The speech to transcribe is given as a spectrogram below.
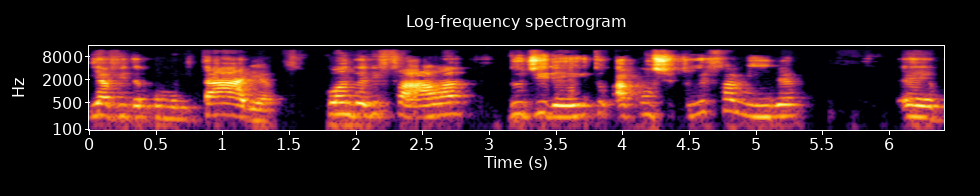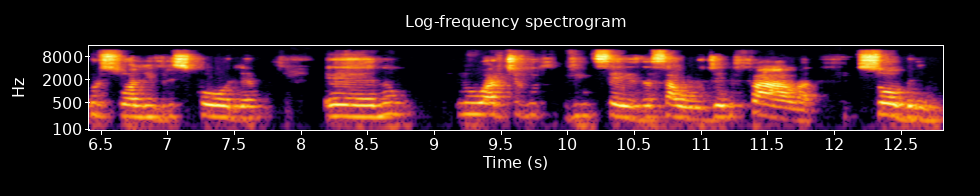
e à vida comunitária, quando ele fala do direito a constituir família é, por sua livre escolha. É, no, no artigo 26 da saúde, ele fala sobre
